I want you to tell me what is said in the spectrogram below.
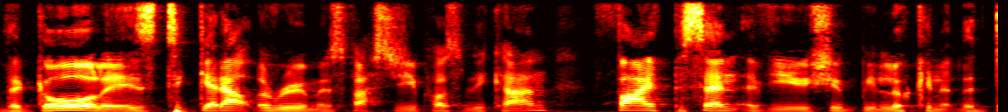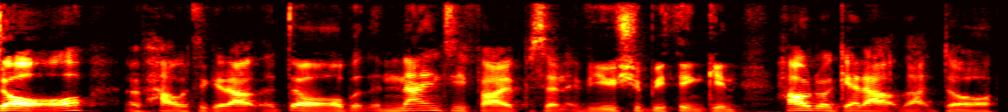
The goal is to get out the room as fast as you possibly can. 5% of you should be looking at the door of how to get out the door, but the 95% of you should be thinking, how do I get out that door?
